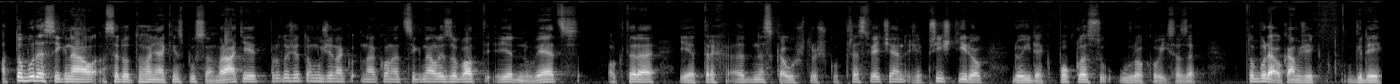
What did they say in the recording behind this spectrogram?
A to bude signál se do toho nějakým způsobem vrátit, protože to může nakonec signalizovat jednu věc, o které je trh dneska už trošku přesvědčen, že příští rok dojde k poklesu úrokových sazeb. To bude okamžik, kdy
